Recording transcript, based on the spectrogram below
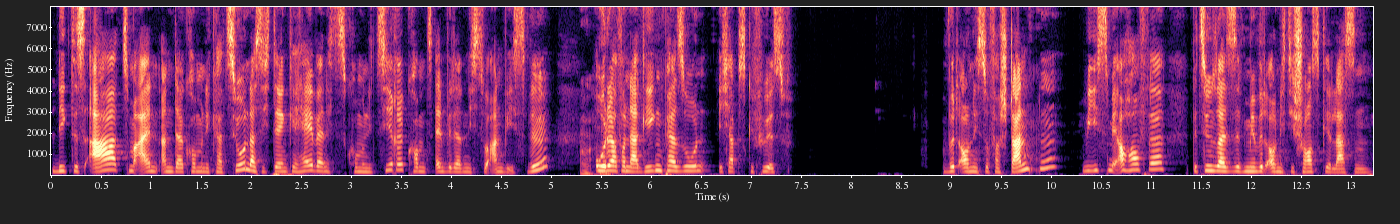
liegt es A, zum einen an der Kommunikation, dass ich denke, hey, wenn ich das kommuniziere, kommt es entweder nicht so an, wie ich es will, Okay. oder von der Gegenperson, ich habe das Gefühl, es wird auch nicht so verstanden, wie ich es mir erhoffe, beziehungsweise mir wird auch nicht die Chance gelassen,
